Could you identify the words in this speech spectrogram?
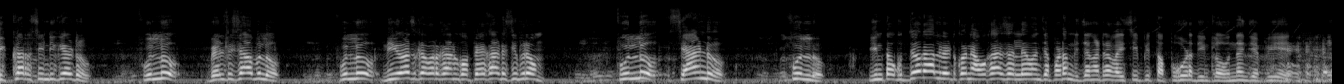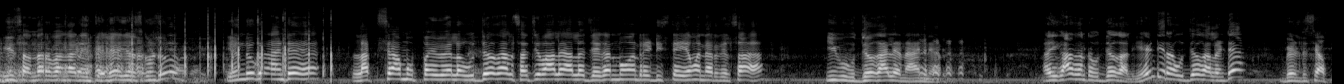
liquor syndicate full belt షాపులు ఫుల్ నియోజకవర్గానికి ఒక పేకాటి శిబిరం ఫుల్ శాండు ఫుల్. ఇంత ఉద్యోగాలు పెట్టుకునే అవకాశాలు లేవని చెప్పడం నిజంగా వైసీపీ తప్పు కూడా దీంట్లో ఉందని చెప్పి ఈ సందర్భంగా నేను తెలియజేసుకుంటూ ఎందుకురా అంటే లక్ష ముప్పై వేల ఉద్యోగాలు సచివాలయాల్లో జగన్మోహన్ రెడ్డి ఇస్తే ఏమన్నారు తెలుసా? ఇవి ఉద్యోగాలేనా అన్నారు. అవి కాదంట ఉద్యోగాలు. ఏంటిరా ఉద్యోగాలు అంటే బెల్ట్ షాప్.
